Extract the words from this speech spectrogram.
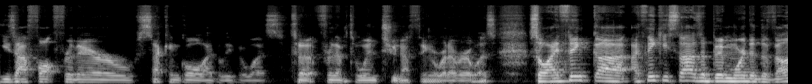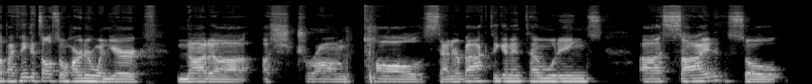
he's at fault for their second goal, I believe it was, to for them to win two nothing or whatever it was. So I think uh, I think he still has a bit more to develop. I think it's also harder when you're not a, a strong, tall center back to get into Amorim's uh, side. So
